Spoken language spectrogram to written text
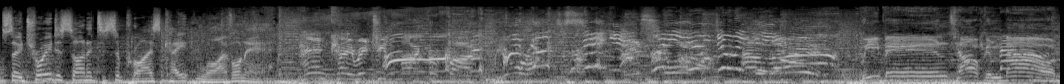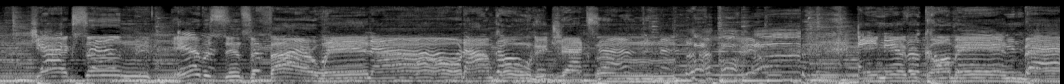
So Troy decided to surprise Kate live on air. Hand K. Ritchie the oh, microphone. I'm not singing! What are you doing here? We've been talking about Jackson ever since the fire went out. I'm going to Jackson. Ain't never coming back.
